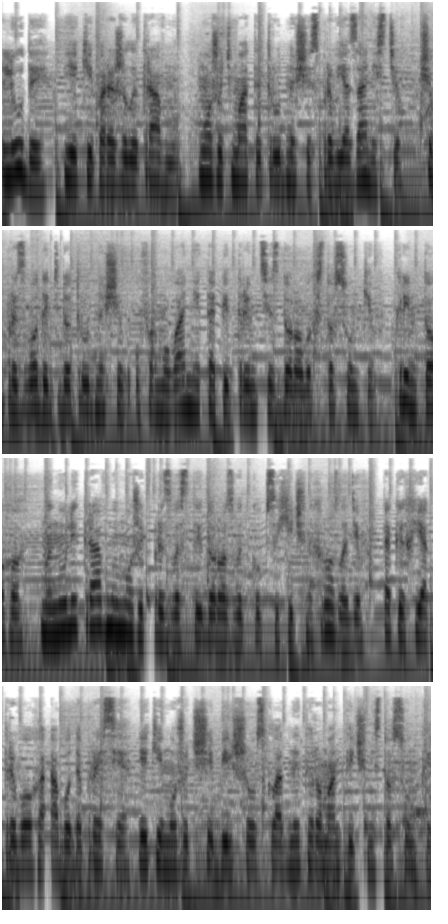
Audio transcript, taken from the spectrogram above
Люди, які пережили травму, можуть мати труднощі з прив'язаністю, що призводить до труднощів у формуванні та підтримці здорових стосунків. Крім того, минулі травми можуть призвести до розвитку психічних розладів, таких як тривога або депресія, які можуть ще більше ускладнити романтичні стосунки.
